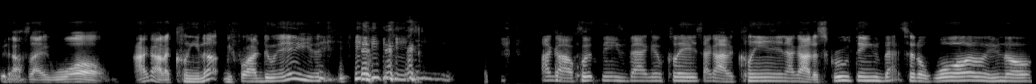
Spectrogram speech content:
and I was like, whoa I gotta clean up before I do anything. I gotta put things back in place. I gotta clean. I gotta screw things back to the wall. You know,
